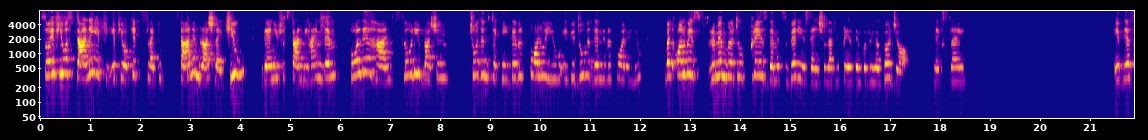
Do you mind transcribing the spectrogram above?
So if you are standing, if, if your kids like to stand and brush like you, then you should stand behind them hold their hand, slowly brush and show them the technique. They will follow you. If you do with them, they will follow you. But always remember to praise them. It's very essential that you praise them for doing a good job. Next slide. If they're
